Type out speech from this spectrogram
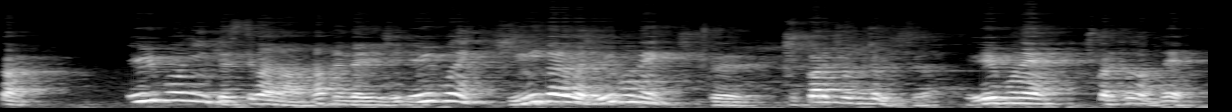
그러니까 일본이 게스트가 나왔나? 그런데 이제 일본의 기미가요에서 일본의 그 국가를 틀어준 적이 있어요. 그 일본의 국가를 틀어줬는데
